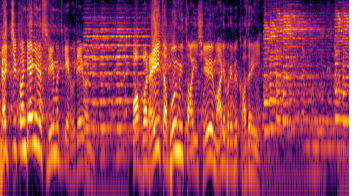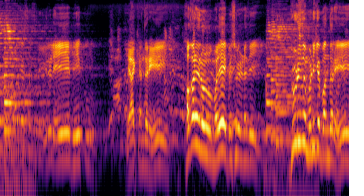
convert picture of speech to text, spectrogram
ಮೆಚ್ಚಿಕೊಂಡೇ ನಿನ್ನ ಶ್ರೀಮಂತಿಕೆ ಹೃದಯವನ್ನು. ಒಬ್ಬ ರೈತ ಭೂಮಿ ತಾಯಿ ಸೇವೆ ಮಾಡಿ ಬರಬೇಕಾದರೆ ಇರಲೇಬೇಕು. ಯಾಕೆಂದರೆ ಹಗಲಿರಲು ಮಳೆ ಬಿಸಿಲಿನದಿ ದುಡಿದು ಮಣಿಗೆ ಬಂದರೆ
